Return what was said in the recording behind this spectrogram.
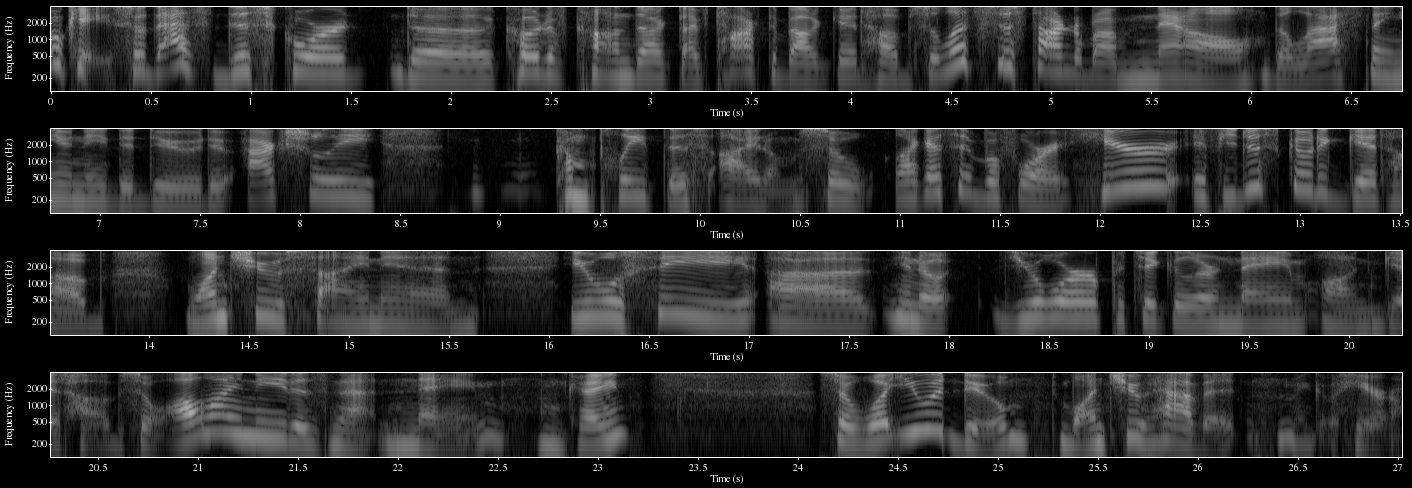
Okay, so that's Discord, the code of conduct. I've talked about GitHub. So let's just talk about now the last thing you need to do to actually complete this item. So like I said before, here, if you just go to GitHub, once you sign in, you will see, uh, you know, your particular name on GitHub. So all I need is that name, okay? So what you would do, once you have it, let me go here,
